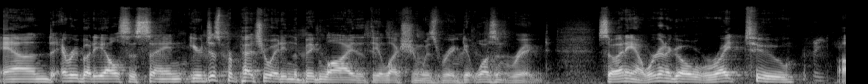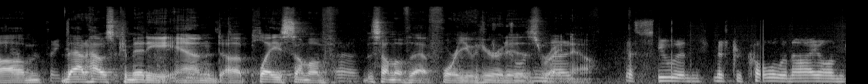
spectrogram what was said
And everybody else is saying, you're just perpetuating the big lie that the election was rigged. It wasn't rigged. So anyhow, we're going to go right to um, that House committee and uh, play some of some of that for you. Here it is right now. Yes, you and Mr. Cole and I on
